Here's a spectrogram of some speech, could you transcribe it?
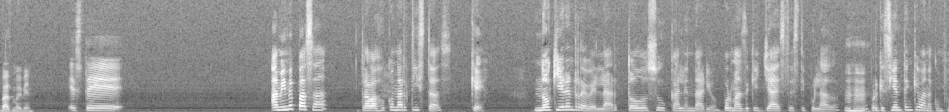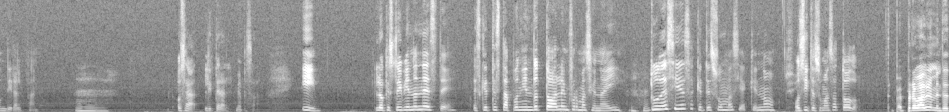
vas muy bien. Este. A mí me pasa, trabajo con artistas que no quieren revelar todo su calendario, por más de que ya esté estipulado, porque sienten que van a confundir al fan. O sea, literal, me ha pasado. Y lo que estoy viendo en este es que te está poniendo toda la información ahí. Tú decides a qué te sumas y a qué no. O si te sumas a todo. P- Probablemente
